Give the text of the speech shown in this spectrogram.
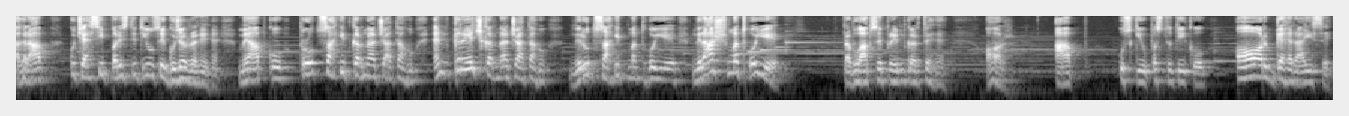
अगर आप कुछ ऐसी परिस्थितियों से गुजर रहे हैं। मैं आपको प्रोत्साहित करना चाहता हूँ एनकरेज करना चाहता हूँ। निरुत्साहित मत होइए, निराश मत होइए। प्रभु आपसे प्रेम करते हैं और आप उसकी उपस्थिति को और गहराई से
